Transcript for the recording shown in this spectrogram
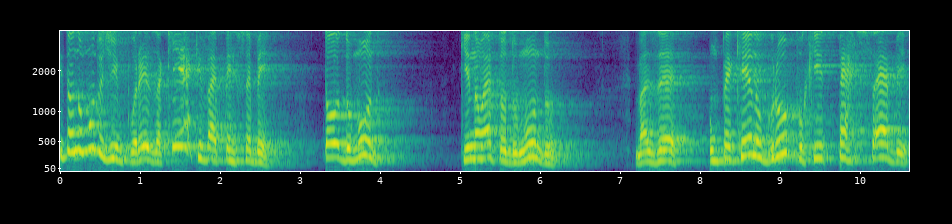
Então, no mundo de impureza, quem é que vai perceber? Todo mundo? Que não é todo mundo, mas é um pequeno grupo que percebe,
